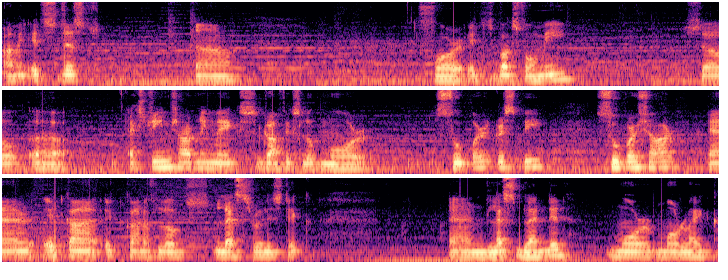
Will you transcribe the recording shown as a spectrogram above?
i mean it's just uh, for it works for me. So uh, extreme sharpening makes graphics look more super crispy super sharp and it kind it kind of looks less realistic and less blended more more like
